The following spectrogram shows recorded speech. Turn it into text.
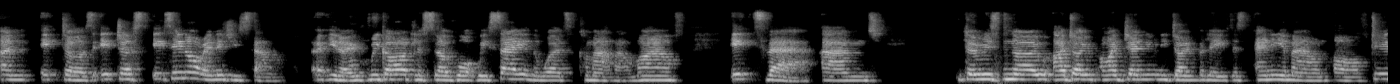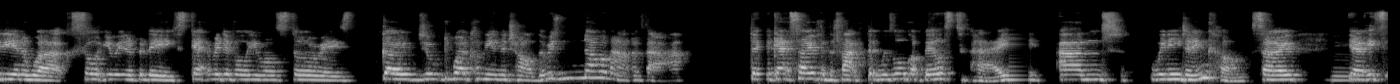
And it does it just it's in our energy stamp uh, you know regardless of what we say and the words that come out of our mouth it's there. And there is no i don't i genuinely don't believe there's any amount of do the inner work sort your inner beliefs get rid of all your old stories go work on the inner child there is no amount of that that gets over the fact that we've all got bills to pay and we need an income so mm. you know it's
